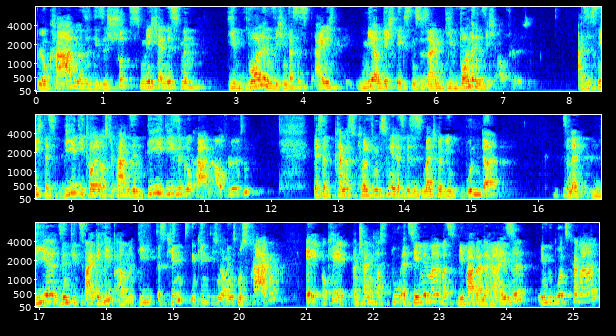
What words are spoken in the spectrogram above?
Blockaden, also diese Schutzmechanismen, die wollen sich, und das ist eigentlich mir am wichtigsten zu sagen, die wollen sich auflösen. Also es ist nicht, dass wir die tollen Osteopathen sind, die diese Blockaden auflösen. Deshalb kann das so toll funktionieren. Deshalb ist es manchmal wie ein Wunder, sondern wir sind die zweite Hebamme, die das Kind, den kindlichen Organismus fragen, ey, okay, anscheinend hast du, erzähl mir mal, was, wie war deine Reise im Geburtskanal?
